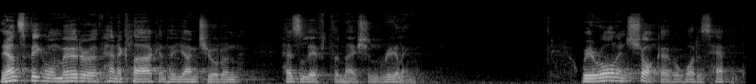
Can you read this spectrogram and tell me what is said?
The unspeakable murder of Hannah Clarke and her young children has left the nation reeling. We are all in shock over what has happened.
